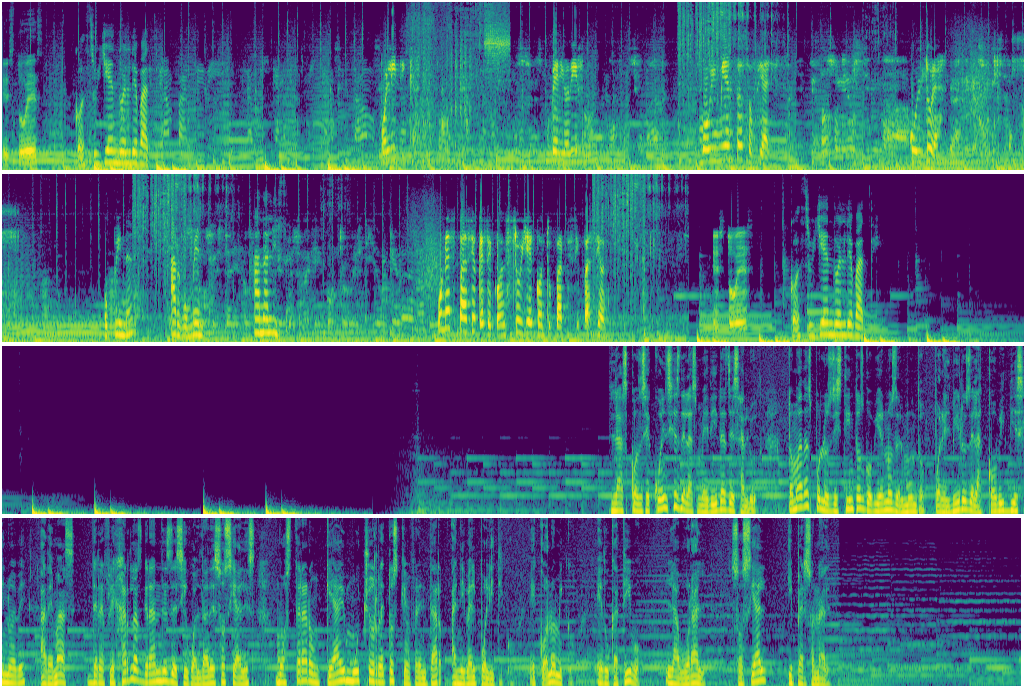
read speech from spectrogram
Esto es Construyendo el debate. Gran parte de las mexicanas y los mexicanos estábamos. Política. Periodismo. Movimientos sociales. Cultura. Opina, argumenta, analiza. Un espacio que se construye con tu participación. Esto es Construyendo el debate. Las consecuencias de las medidas de salud tomadas por los distintos gobiernos del mundo por el virus de la COVID-19, además de reflejar las grandes desigualdades sociales, mostraron que hay muchos retos que enfrentar a nivel político, económico, educativo, laboral, social y personal.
